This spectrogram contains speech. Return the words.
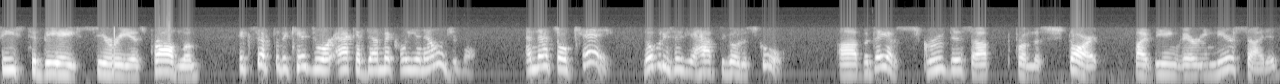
cease to be a serious problem, except for the kids who are academically ineligible, and that's okay. Nobody says you have to go to school, uh, but they have screwed this up from the start by being very nearsighted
